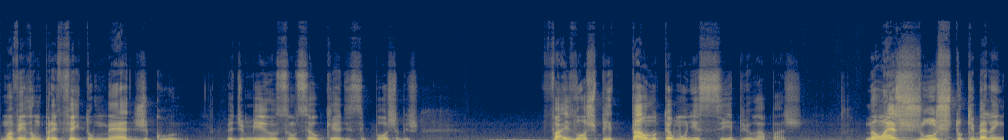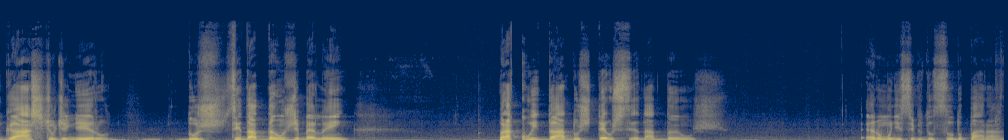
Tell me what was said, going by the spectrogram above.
Uma vez um prefeito médico, Edmilson, não sei o quê, eu disse, poxa, bicho, faz um hospital no teu município, rapaz. Não é justo que Belém gaste o dinheiro dos cidadãos de Belém para cuidar dos teus cidadãos. Era um município do sul do Pará.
